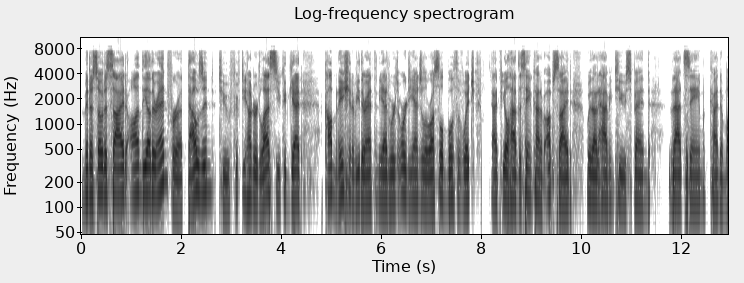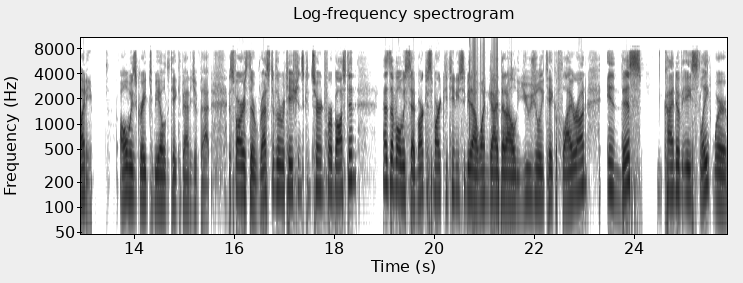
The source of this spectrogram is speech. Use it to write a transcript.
Minnesota side on the other end, for a thousand to 1,500 less, you could get a combination of either Anthony Edwards or D'Angelo Russell, both of which I feel have the same kind of upside without having to spend that same kind of money. Always great to be able to take advantage of that. As far as the rest of the rotation is concerned for Boston, as I've always said, Marcus Smart continues to be that one guy that I'll usually take a flyer on. In this kind of a slate where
